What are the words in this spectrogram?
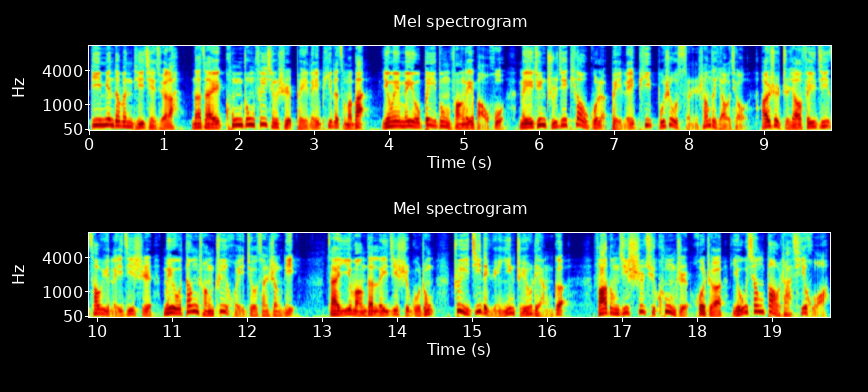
地面的问题解决了，那在空中飞行时被雷劈了怎么办？因为没有被动防雷保护，美军直接跳过了被雷劈不受损伤的要求，而是只要飞机遭遇雷击时没有当场坠毁就算胜利。在以往的雷击事故中，坠机的原因只有两个：发动机失去控制或者油箱爆炸起火。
